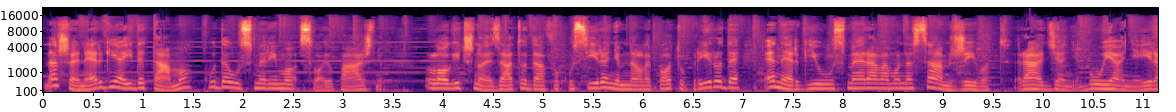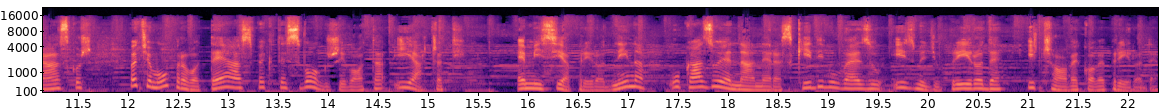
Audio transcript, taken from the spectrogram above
Naša energija ide tamo kuda usmerimo svoju pažnju. Logično je zato da fokusiranjem na lepotu prirode energiju usmeravamo na sam život, rađanje, bujanje i raskoš, pa ćemo upravo te aspekte svog života i jačati. Emisija Prirodnina ukazuje na neraskidivu vezu između prirode i čovekove prirode.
